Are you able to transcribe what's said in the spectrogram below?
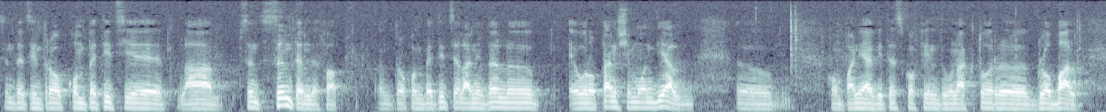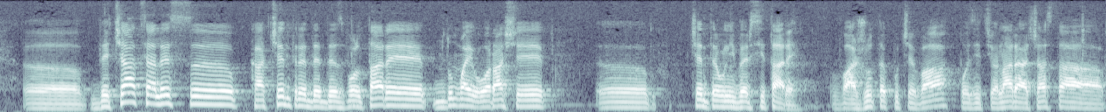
sunteți într-o competiție la... Sunt, suntem, de fapt, într-o competiție la nivel uh, european și mondial. Uh, compania Vitesco fiind un actor uh, global. Uh, de ce ați ales uh, ca centre de dezvoltare numai orașe, centre universitare? Vă ajută cu ceva poziționarea aceasta?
